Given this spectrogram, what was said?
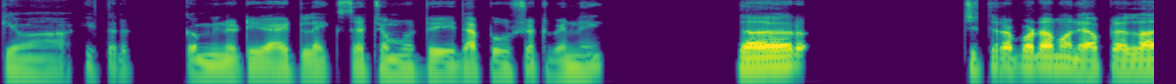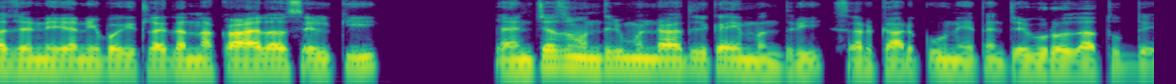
किंवा इतर कम्युनिटी गाईडलाईन्स त्याच्यामध्ये दाखवू शकले नाही. तर चित्रपटामध्ये आपल्याला ज्यांनी ज्यांनी बघितलं त्यांना कळालं असेल की त्यांच्याच मंत्रिमंडळातील काही मंत्री सरकार कोण आहे त्यांच्या विरोधात होते.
